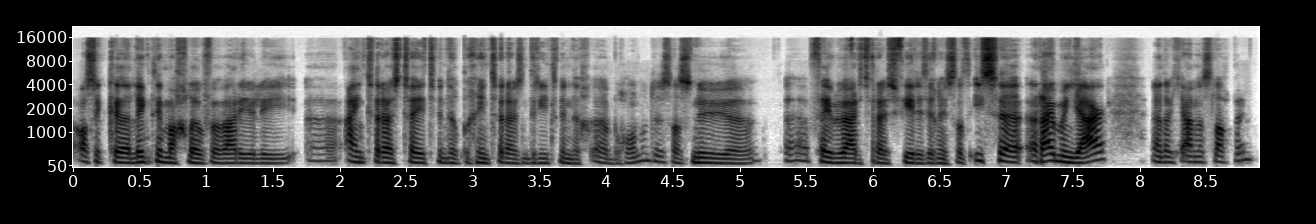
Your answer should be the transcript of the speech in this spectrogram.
Als ik LinkedIn mag geloven, waren jullie eind 2022, begin 2023 begonnen. Dus dat is nu februari 2024, is dat iets ruim een jaar dat je aan de slag bent.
